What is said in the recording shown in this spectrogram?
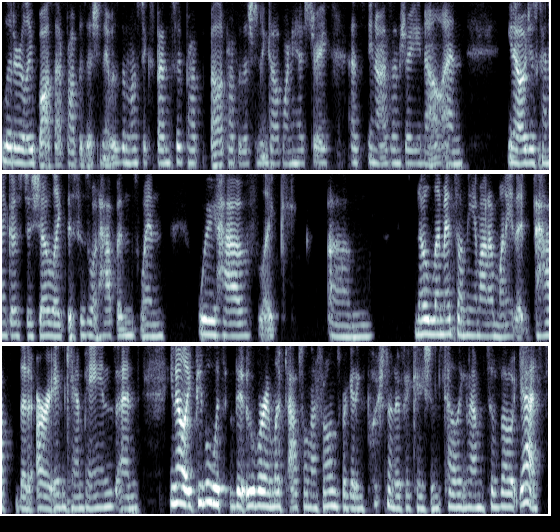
literally bought that proposition. It was the most expensive prop- ballot proposition in California history, as you know, as I'm sure you know. And you know, it just kind of goes to show like this is what happens when we have like um, no limits on the amount of money that have that are in campaigns. And you know like people with the uber and lyft apps on their phones were getting push notifications telling them to vote yes.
